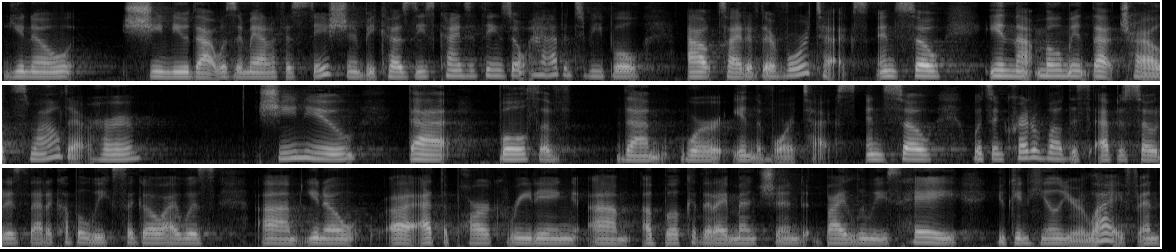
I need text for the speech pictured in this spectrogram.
you know, she knew that was a manifestation because these kinds of things don't happen to people outside of their vortex. And so, in that moment, that child smiled at her. She knew that both of them were in the vortex. And so, what's incredible about this episode is that a couple weeks ago, I was, um, you know, uh, at the park reading um, a book that I mentioned by Louise Hay, You Can Heal Your Life. And,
